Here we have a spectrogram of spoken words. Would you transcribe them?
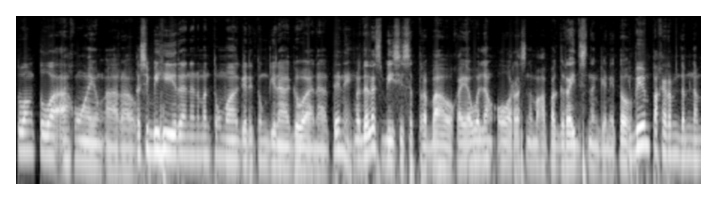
tuwang-tuwa ako ngayong araw. Kasi bihira na naman tong mga ganitong ginagawa natin eh. Madalas busy sa trabaho kaya walang oras na makapag-rides ng ganito. Iba yung pakiramdam ng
